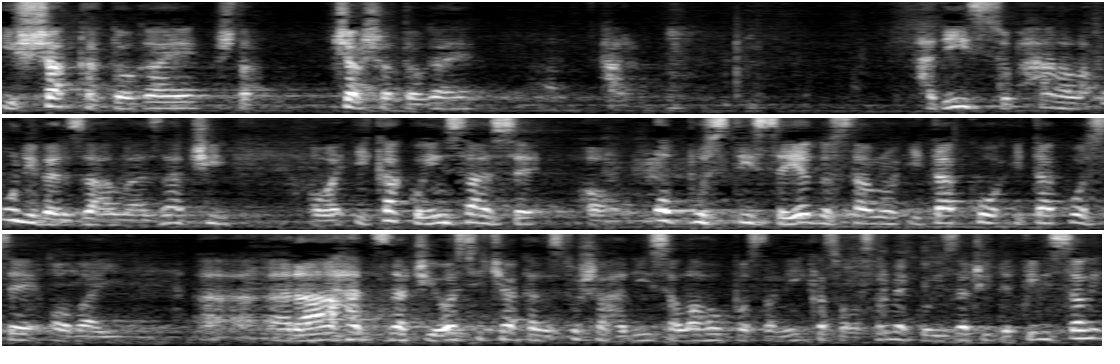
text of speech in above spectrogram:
i šaka toga je, šta? Čaša toga je haram. Hadis, subhanallah, univerzalna, znači, ovaj, i kako insan se o, opusti se jednostavno i tako, i tako se ovaj a, rahat, znači, osjeća kada sluša hadisa Allahov poslanika sa osrme koji znači definisali,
